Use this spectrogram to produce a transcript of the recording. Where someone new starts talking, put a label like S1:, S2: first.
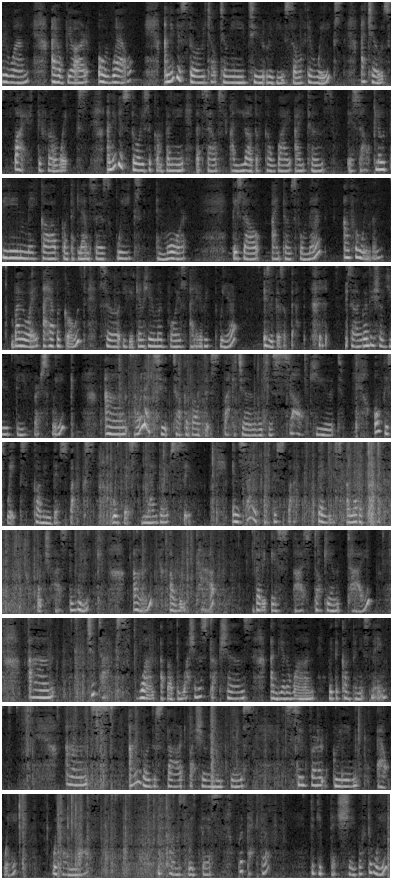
S1: everyone. I hope you are all well. Anibiu still reach out to me to review some of their wigs, I chose five different wigs. Anibiu store is a company that sells a lot of kawaii items, they sell clothing, makeup, contact lenses, wigs, and more. They sell items for men and for women. By the way, I have a goat, so if you can hear my voice a little bit weird, it's because of that. so I'm going to show you the first wig. And I would like to talk about this packaging, which is so cute. All these wigs come in this box with this lighter zip. Inside of this bag, there is another bag which has the wig and a wig cap that is a stocking type and two tags one about the washing instructions and the other one with the company's name. And I'm going to start by showing you this silver green uh, wig which I love. It comes with this protector to keep the shape of the wig.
